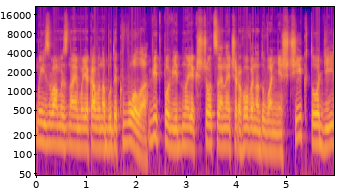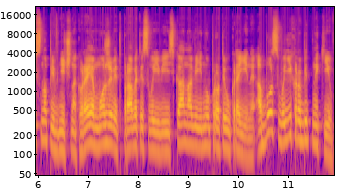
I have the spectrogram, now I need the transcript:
ми із вами знаємо, яка вона буде квола. Відповідно, якщо це не чергове надування щік, то дійсно Північна Корея може відправити свої війська на війну проти України або своїх робітників.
